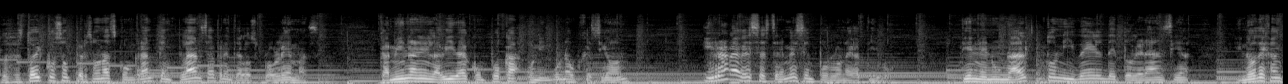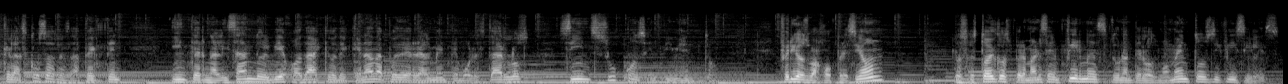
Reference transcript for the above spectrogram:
Los estoicos son personas con gran templanza frente a los problemas. Caminan en la vida con poca o ninguna objeción y rara vez se estremecen por lo negativo. Tienen un alto nivel de tolerancia y no dejan que las cosas les afecten, internalizando el viejo adagio de que nada puede realmente molestarlos sin su consentimiento. Fríos bajo presión, los estoicos permanecen firmes durante los momentos difíciles.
